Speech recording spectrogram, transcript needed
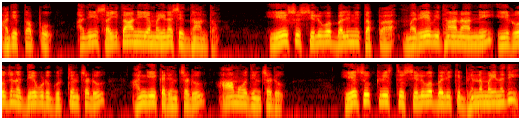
అది తప్పు. అది సైతానీయమైన సిద్ధాంతం. యేసు శిలువ బలిని తప్ప మరే విధానాన్ని ఈ రోజున దేవుడు గుర్తించడు అంగీకరించడు ఆమోదించడు. యేసుక్రీస్తు శిలువ బలికి భిన్నమైనది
